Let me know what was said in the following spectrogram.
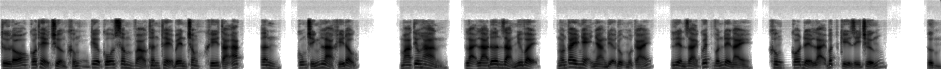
từ đó có thể trưởng không kia cỗ xâm vào thân thể bên trong khí tà ác, ân, cũng chính là khí độc. Mà tiêu hàn, lại là đơn giản như vậy, ngón tay nhẹ nhàng địa đụng một cái, liền giải quyết vấn đề này, không có để lại bất kỳ di chứng. Ừm.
